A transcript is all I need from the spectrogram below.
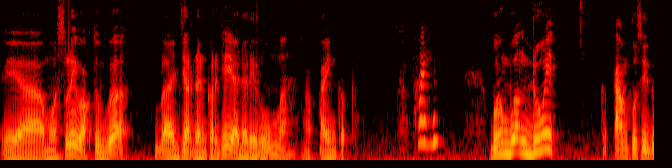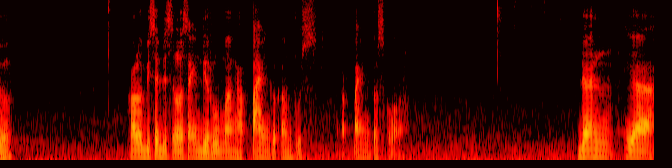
ya mostly waktu gue belajar dan kerja ya dari rumah. Ngapain ke ngapain? Buang-buang duit ke kampus itu. Kalau bisa diselesaikan di rumah ngapain ke kampus? Ngapain ke sekolah dan ya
